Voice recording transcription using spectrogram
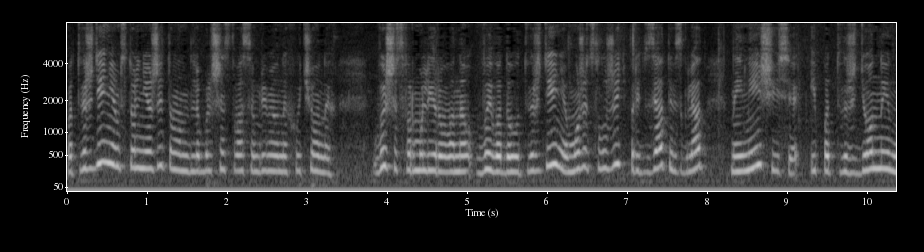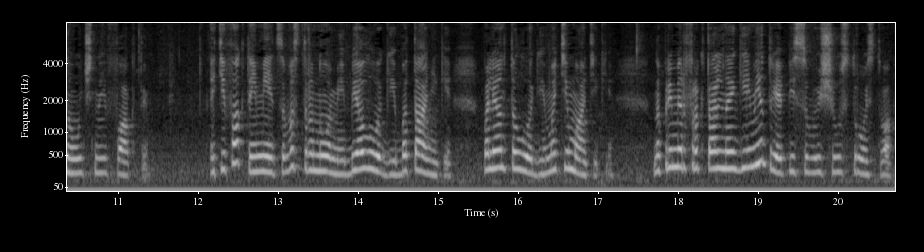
Подтверждением столь неожиданным для большинства современных ученых выше сформулированного вывода утверждения может служить предвзятый взгляд на имеющиеся и подтвержденные научные факты. Эти факты имеются в астрономии, биологии, ботанике, палеонтологии, математике. Например, фрактальная геометрия, описывающая устройство,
